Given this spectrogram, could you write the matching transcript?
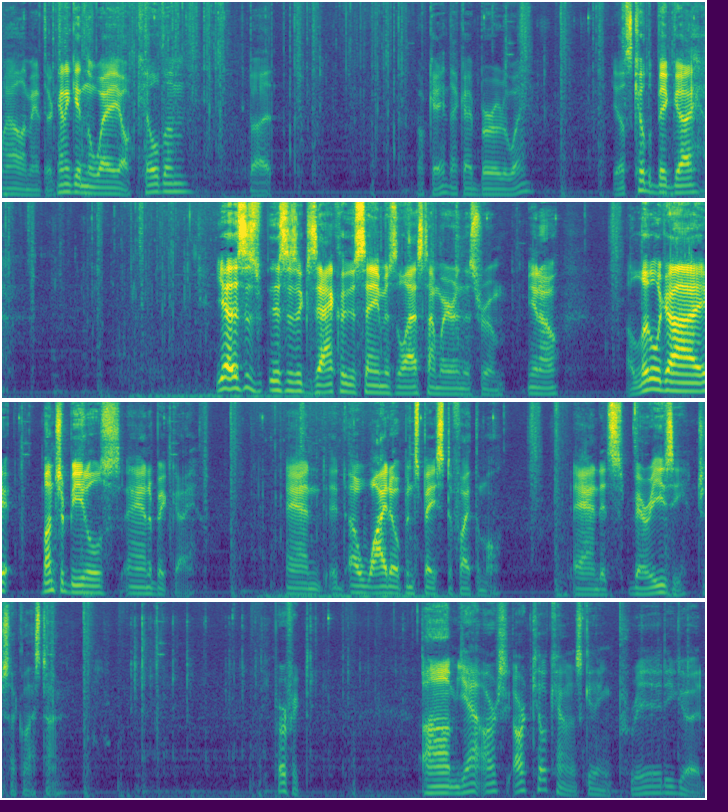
Well, I mean, if they're gonna get in the way, I'll kill them. But, okay, that guy burrowed away. Yeah, let's kill the big guy. Yeah, this is this is exactly the same as the last time we were in this room. You know, a little guy bunch of beetles and a big guy. And it, a wide open space to fight them all. And it's very easy, just like last time. Perfect. Um, yeah, our, our kill count is getting pretty good.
